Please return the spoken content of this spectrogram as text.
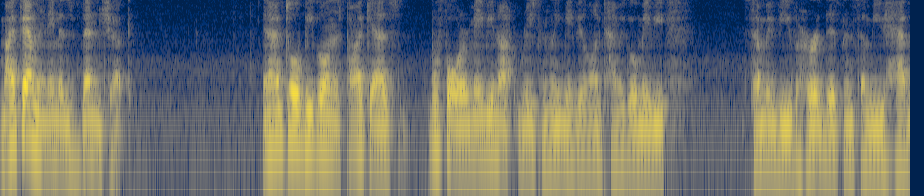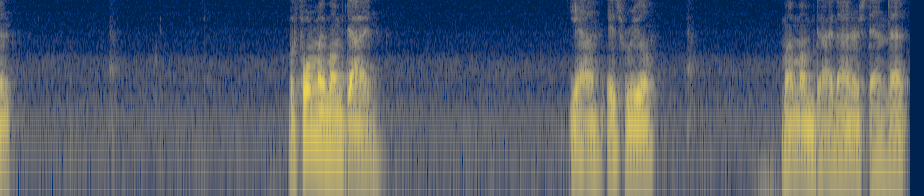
My family name is Venichuk. And I've told people on this podcast before, maybe not recently, maybe a long time ago, maybe some of you have heard this and some of you haven't. Before my mom died, yeah, it's real. My mom died. I understand that.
